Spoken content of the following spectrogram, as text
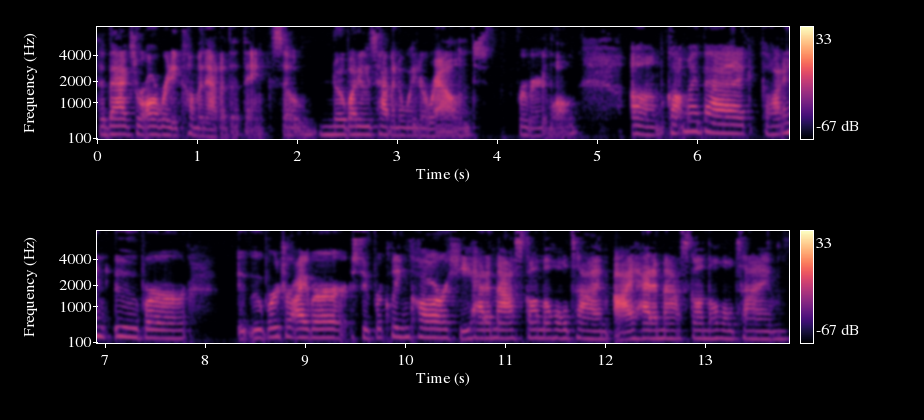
the bags were already coming out of the thing. So nobody was having to wait around for very long. Um, got my bag, got an Uber, Uber driver, super clean car. He had a mask on the whole time. I had a mask on the whole time.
